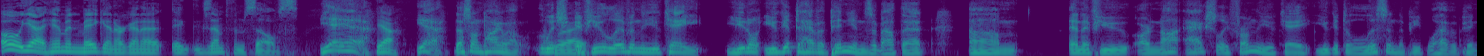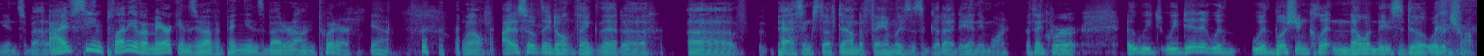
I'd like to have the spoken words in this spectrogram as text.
Oh yeah, him and Meghan are gonna exempt themselves. Yeah, yeah. Yeah, Yeah, that's what I'm talking about. Which, Right. if you live in the UK, you don't you get to have opinions about that. Um, and if you are not actually from the UK, you get to listen to people have opinions about it. I've seen plenty of Americans who have opinions about it on Twitter. Yeah, well, I just hope they don't think that uh, uh, passing stuff down to families is a good idea anymore. I think we're we we did it with with Bush and Clinton. No one needs to do it with a Trump.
